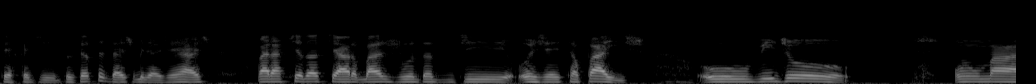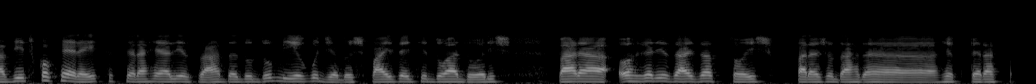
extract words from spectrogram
cerca de 210 milhões de reais, para financiar uma ajuda de urgência ao país. O vídeo uma videoconferência será realizada no domingo, Dia dos Pais, entre doadores para organizar as ações para ajudar na recuperação.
